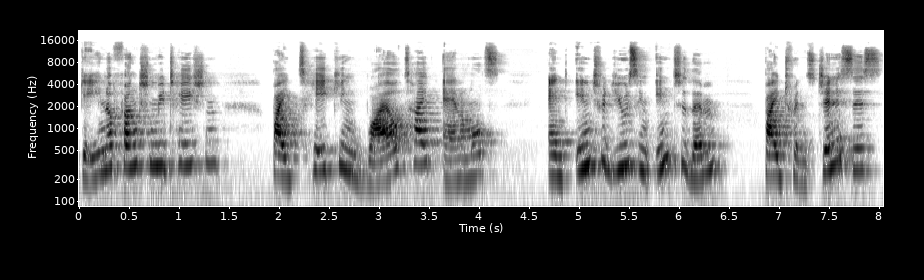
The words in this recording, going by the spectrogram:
gain of function mutation by taking wild type animals and introducing into them by transgenesis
